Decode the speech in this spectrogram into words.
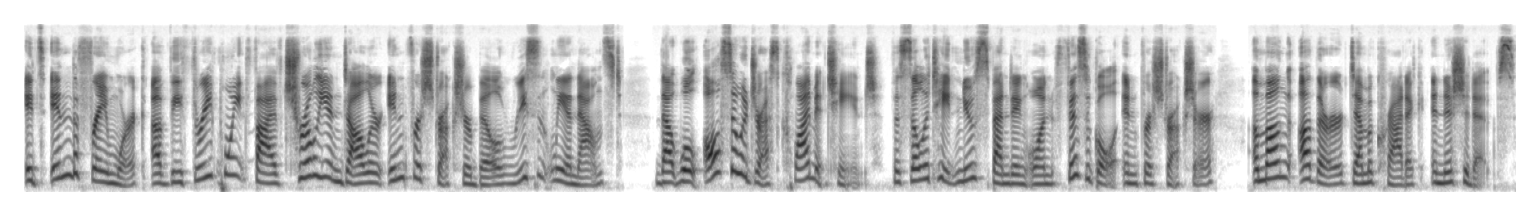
It's in the framework of the $3.5 trillion infrastructure bill recently announced that will also address climate change, facilitate new spending on physical infrastructure, among other Democratic initiatives.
